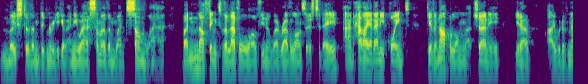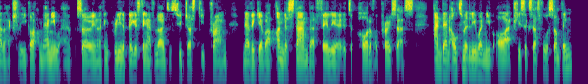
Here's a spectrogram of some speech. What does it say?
Most of them didn't really go anywhere. Some of them went somewhere, but nothing to the level of, you know, where Revolancer is today. And had I at any point given up along that journey, you know, I would have never actually gotten anywhere. So, you know, I think really the biggest thing I've learned is to just keep trying, never give up, understand that failure, it's a part of the process. And then ultimately, when you are actually successful with something,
